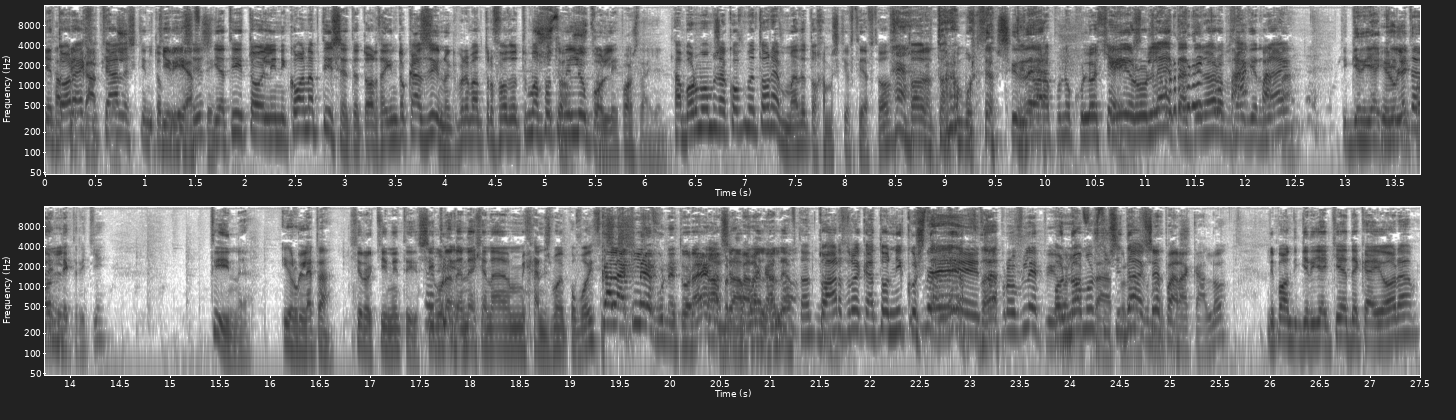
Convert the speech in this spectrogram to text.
Και θα τώρα πει έχει κάποιος, και άλλες η κυρία κινητοποιήσεις. αυτή. Γιατί το ελληνικό αναπτύσσεται τώρα. Θα γίνει το καζίνο και πρέπει να το τροφοδοτούμε από Σωστό, την Ηλιούπολη. Πώς θα γίνει; Θα μπορούμε όμως να κόβουμε το ρεύμα. Δεν το είχαμε σκεφτεί αυτό. τώρα, τώρα μου ήρθε ω Την ιδέα. ώρα που είναι ο κουλοχέρης. Η ρουλέτα την ώρα που θα Πα, πα, γυρνάει. πα. Την Κυριακή. Η ρουλέτα λοιπόν. δεν είναι ηλεκτρική. Τι είναι; Η ρουλέτα. Χειροκίνητη. Σίγουρα τι δεν έχει ένα μηχανισμό υποβοήθησης. Καλά κλέβουνε τώρα. Έλα, Α, σε μπράβο, έλα, παρακαλώ. λέει αυτά. Το άρθρο 120 τα Ναι, λέει αυτά. τα προβλέπει Ο όλα νόμος αυτά του τώρα. συντάγματος. Σε παρακαλώ. Λοιπόν, την Κυριακή 11 η ώρα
